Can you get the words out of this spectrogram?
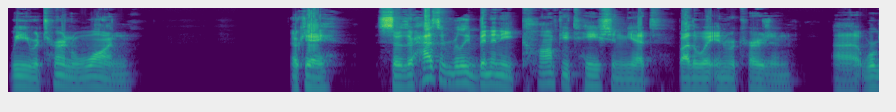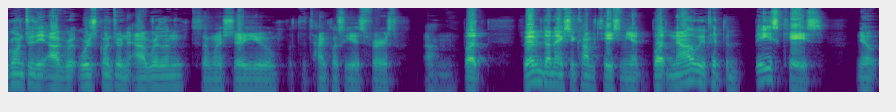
we return one. Okay, so there hasn't really been any computation yet, by the way, in recursion. Uh, we're going through the algorithm. We're just going through an algorithm, so I'm going to show you what the time complexity is first. Um, but we haven't done actually computation yet. But now that we've hit the base case, you know,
